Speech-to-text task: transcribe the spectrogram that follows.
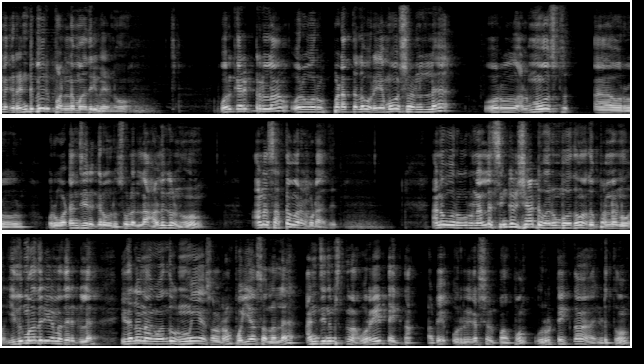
எனக்கு ரெண்டு பேர் பண்ண மாதிரி வேணும். ஒரு கேரக்டர்லாம் ஒரு ஒரு படத்தில் ஒரு எமோஷனில் ஒரு ஆல்மோஸ்ட் ஒரு ஒரு உடஞ்சி இருக்கிற ஒரு சூழலில் அழுகணும். ஆனால் சத்தம் வரக்கூடாது. ஆனால் ஒரு ஒரு நல்ல சிங்கிள் ஷாட் வரும்போதும் அது பண்ணணும். இது மாதிரியானது இருக்குல்ல. இதெல்லாம் நாங்கள் வந்து உண்மையாக சொல்கிறோம் பொய்யா சொல்லலை. அஞ்சு நிமிஷத்து தான். ஒரே டேக் தான். அப்படியே ஒரு ரிஹர்சல் பார்ப்போம். ஒரு டேக் தான் எடுத்தோம்.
